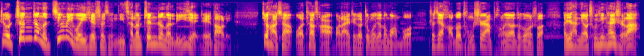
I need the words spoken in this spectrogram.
只有真正的经历过一些事情，你才能真正的理解这些道理。就好像我跳槽，我来这个中国交通广播之前，好多同事啊、朋友都跟我说：“哎呀，你要重新开始了，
